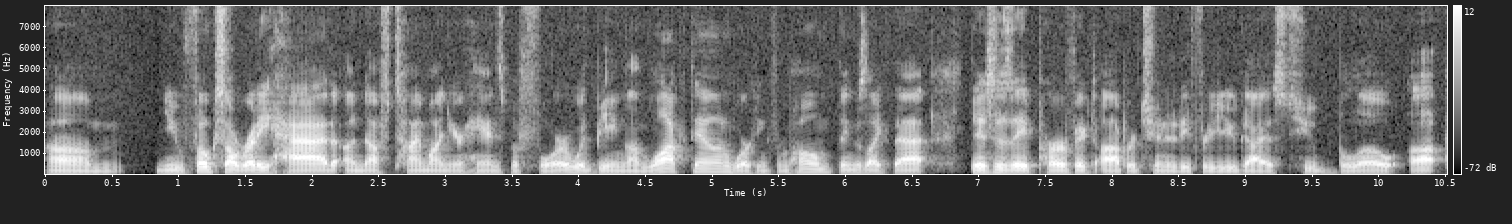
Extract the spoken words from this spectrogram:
Um, you folks already had enough time on your hands before with being on lockdown, working from home, things like that. This is a perfect opportunity for you guys to blow up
